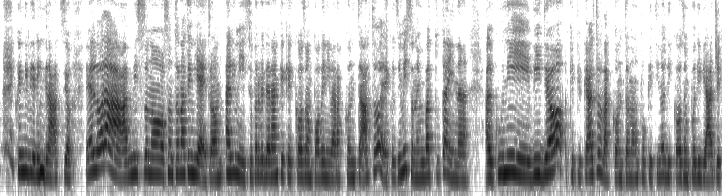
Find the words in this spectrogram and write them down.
quindi vi ringrazio. E allora mi sono, sono tornata indietro all'inizio per vedere anche che cosa un po' veniva raccontato e così mi sono imbattuta in alcuni video che più che altro raccontano un pochettino di cose, un po' di viaggi.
